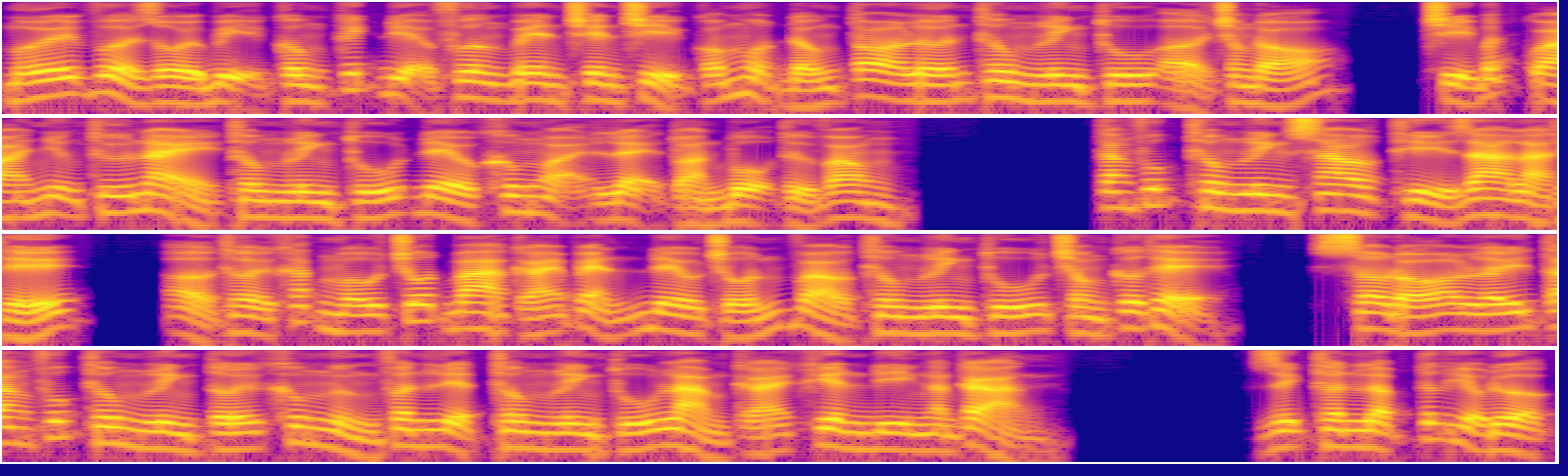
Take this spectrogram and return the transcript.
mới vừa rồi bị công kích địa phương bên trên chỉ có một đống to lớn thông linh thú ở trong đó, chỉ bất quá những thứ này thông linh thú đều không ngoại lệ toàn bộ tử vong. Tăng phúc thông linh sao thì ra là thế, ở thời khắc mấu chốt ba cái bẹn đều trốn vào thông linh thú trong cơ thể, sau đó lấy tăng phúc thông linh tới không ngừng phân liệt thông linh thú làm cái khiên đi ngăn cản. Dịch thân lập tức hiểu được,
